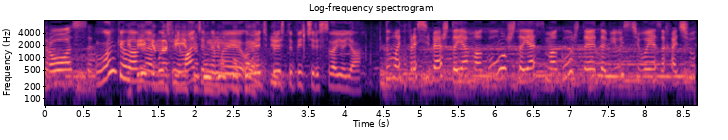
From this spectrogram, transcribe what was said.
кроссы. В гонке главное быть внимательным и уметь переступить через свое «я». Думать про себя, что я могу, что я смогу, что я добьюсь, чего я захочу.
